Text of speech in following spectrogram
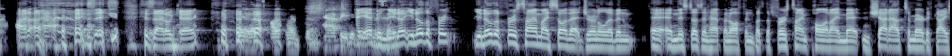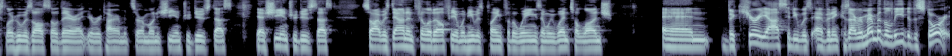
I is, is- is that okay? Yeah, that's fine. I'm happy to. be Hey in the Eben, you know, you know the first, you know the first time I saw that journal, Eben, and this doesn't happen often, but the first time Paul and I met, and shout out to Meredith Geisler, who was also there at your retirement ceremony. She introduced us. Yeah, she introduced us. So I was down in Philadelphia when he was playing for the Wings, and we went to lunch, and the curiosity was evident because I remember the lead of the story.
